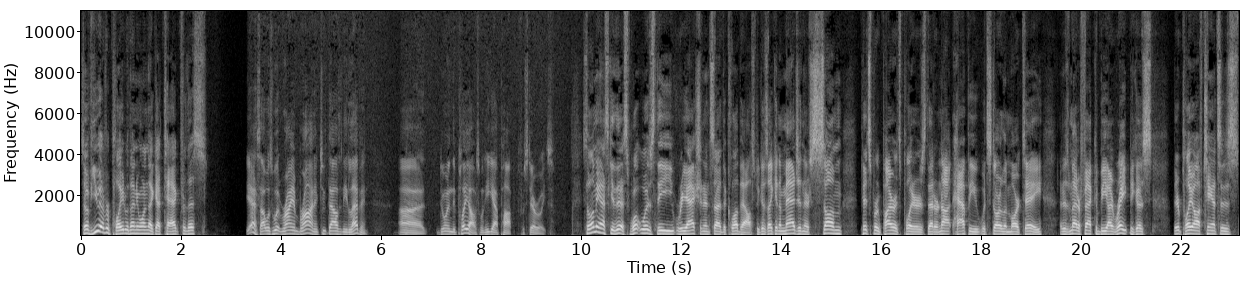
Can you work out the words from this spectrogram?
So have you ever played with anyone that got tagged for this? Yes, I was with Ryan Braun in 2011 uh, during the playoffs when he got popped for steroids. So let me ask you this: What was the reaction inside the clubhouse? Because I can imagine there's some Pittsburgh Pirates players that are not happy with Starling Marte, and as a matter of fact, could be irate because their playoff chances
